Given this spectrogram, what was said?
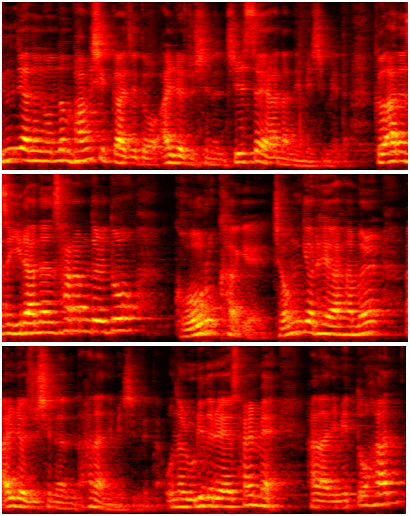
등잔을 놓는 방식까지도 알려주시는 질서의 하나님이십니다. 그 안에서 일하는 사람들도 거룩하게 정결해야 함을 알려주시는 하나님이십니다. 오늘 우리들의 삶에 하나님이 또한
